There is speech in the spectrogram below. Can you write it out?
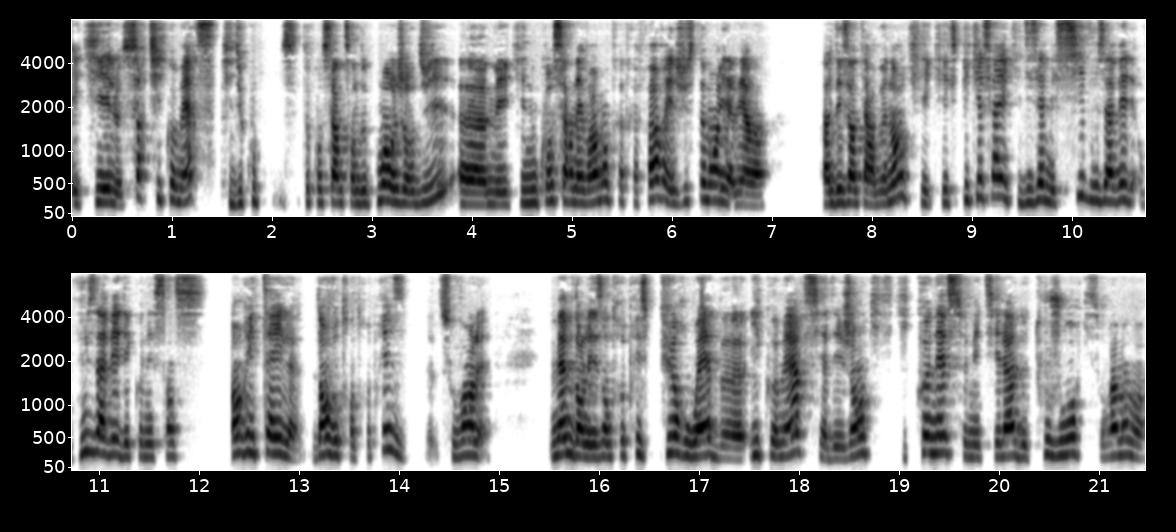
et qui est le Search e-commerce, qui du coup te concerne sans doute moins aujourd'hui, mais qui nous concernait vraiment très très fort. Et justement, il y avait un un des intervenants qui, qui expliquait ça et qui disait mais si vous avez vous avez des connaissances en retail dans votre entreprise. Souvent, même dans les entreprises pure web, euh, e-commerce, il y a des gens qui, connaissent ce métier-là de toujours, qui sont vraiment dans,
